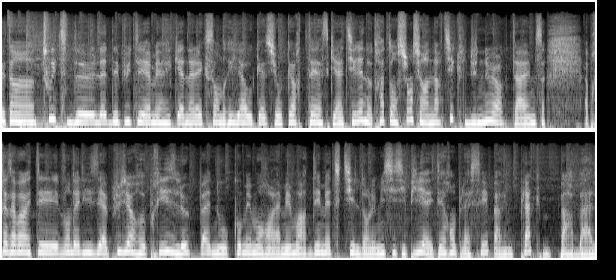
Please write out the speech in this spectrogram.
C'est un tweet de la députée américaine Alexandria Ocasio-Cortez qui a attiré notre attention sur un article du New York Times. Après avoir été vandalisé à plusieurs reprises, le panneau commémorant la mémoire d'Emmett Till dans le Mississippi a été remplacé par une plaque par balle.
